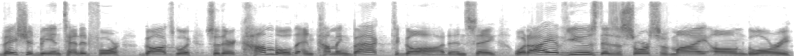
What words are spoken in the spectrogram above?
They should be intended for God's glory. So they're humbled and coming back to God and saying, What I have used as a source of my own glory,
